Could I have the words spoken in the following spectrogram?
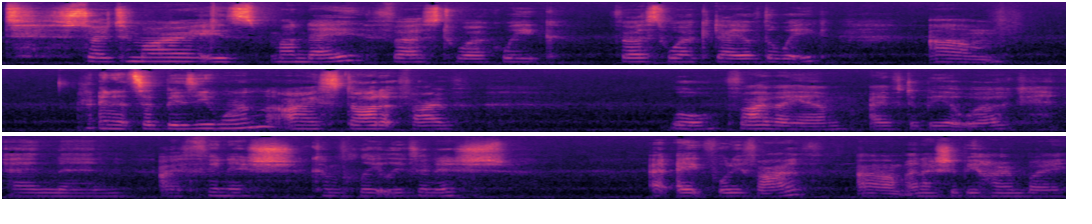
so tomorrow is Monday, first work week, first work day of the week. Um, and it's a busy one. I start at 5, well 5 a.m. I have to be at work and then I finish, completely finish at 8.45 um, and I should be home by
